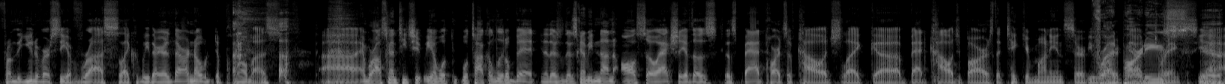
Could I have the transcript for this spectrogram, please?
from the University of Russ. Like we there there are no diplomas. Uh, and we're also going to teach you. You know, we'll we'll talk a little bit. You know, there's there's going to be none also actually of those those bad parts of college, like uh, bad college bars that take your money and serve you frat parties, drinks. Yeah, yeah.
